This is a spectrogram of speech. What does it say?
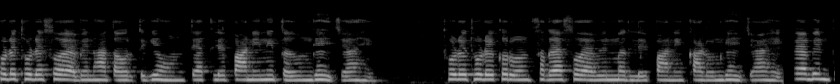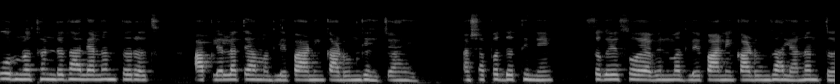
थोडे थोडे सोयाबीन हातावरती घेऊन त्यातले पाणी नितळून घ्यायचे आहे. थोडे थोडे करून सगळ्या सोयाबीनमधले पाणी काढून घ्यायचे आहे. सोयाबीन पूर्ण थंड झाल्यानंतरच आपल्याला त्यामधले पाणी काढून घ्यायचे आहे. अशा पद्धतीने सगळे सोयाबीनमधले पाणी काढून झाल्यानंतर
